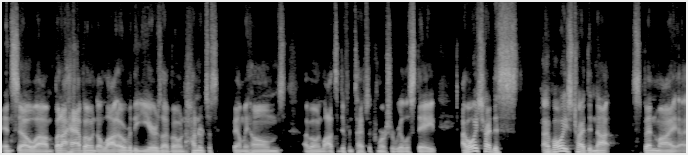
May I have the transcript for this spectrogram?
And so, um, but I have owned a lot over the years. I've owned hundreds of family homes. I've owned lots of different types of commercial real estate. I've always tried to, I've always tried to not spend my uh,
